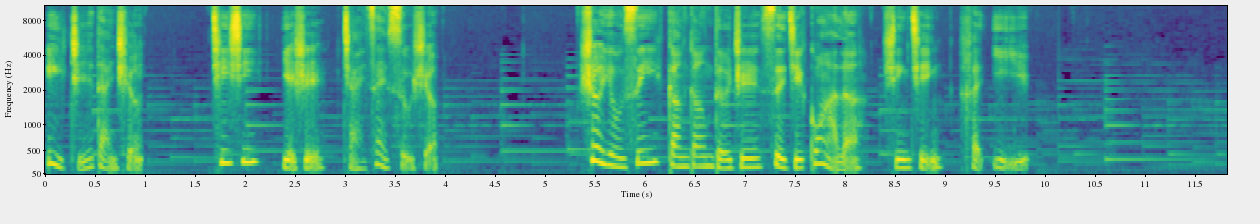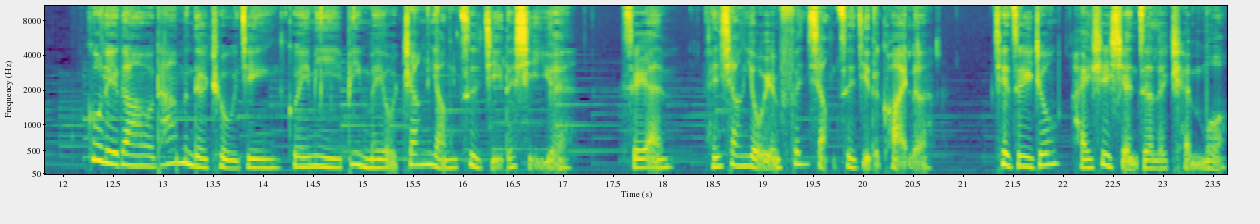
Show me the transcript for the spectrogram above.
一直单身。七夕也是宅在宿舍。舍友 C 刚刚得知四级挂了，心情很抑郁。顾虑到他们的处境，闺蜜并没有张扬自己的喜悦。虽然很想有人分享自己的快乐，却最终还是选择了沉默。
